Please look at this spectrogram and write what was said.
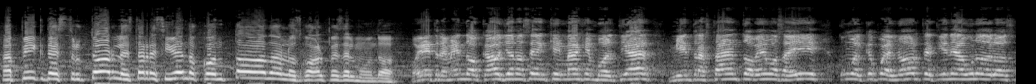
a Pick Destructor, le está recibiendo con todos los golpes del mundo. Oye, tremendo caos, yo no sé en qué imagen voltear. Mientras tanto, vemos ahí como el campo del norte tiene a uno de los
